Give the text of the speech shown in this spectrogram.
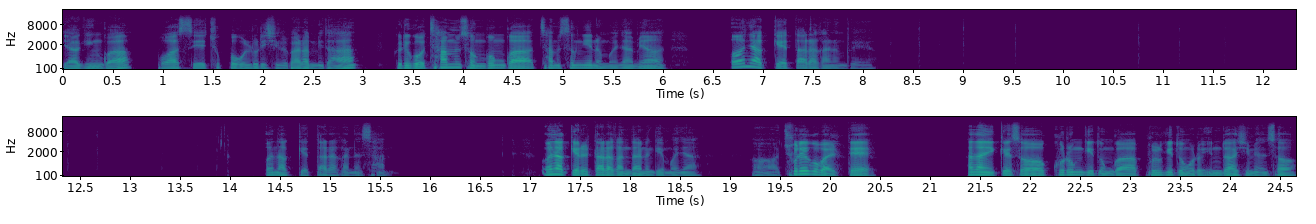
야긴과 보아스의 축복을 누리시길 바랍니다. 그리고 참 성공과 참 승리는 뭐냐면 언약계 따라가는 거예요. 언약계 따라가는 삶. 언약계를 따라간다는 게 뭐냐? 어, 출애굽할 때 하나님께서 구름 기둥과 불 기둥으로 인도하시면서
